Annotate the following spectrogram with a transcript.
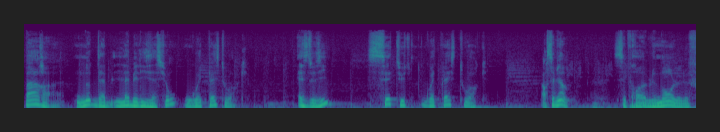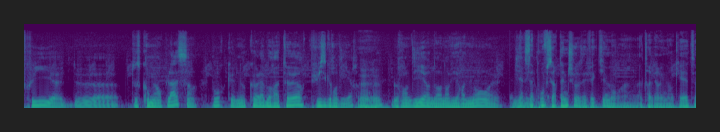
par notre lab- labellisation Great Place to Work. S2I, c'est une Great Place to Work. Alors c'est bien, c'est probablement le, le fruit euh, de euh, tout ce qu'on met en place pour que nos collaborateurs puissent grandir, Mhm. grandir dans un environnement euh, bienveillant. Ça prouve certaines choses, effectivement, hein, à travers une enquête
